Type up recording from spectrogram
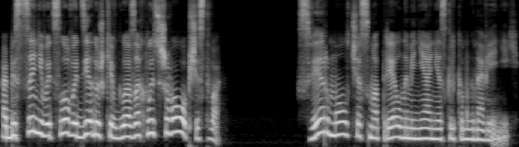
обесценивать слово дедушки в глазах высшего общества. Свер молча смотрел на меня несколько мгновений.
